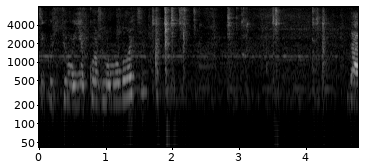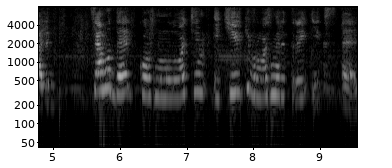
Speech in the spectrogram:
Ці костюми є в кожному лоті. Далі. Ця модель в кожному лоті і тільки в розмірі 3XL.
